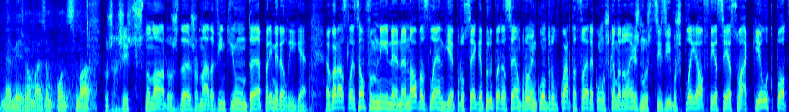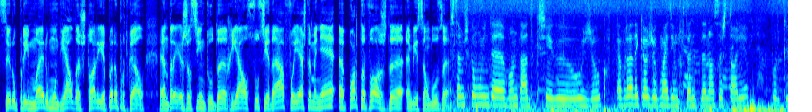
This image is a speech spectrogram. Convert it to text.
na mesma mais um ponto somado. Os registros sonoros da jornada 21 da Primeira Liga. Agora a seleção feminina na Nova Zelândia prossegue a preparação para o encontro de quarta-feira com os Camarões nos decisivos play-off de acesso àquele que pode ser o primeiro Mundial da história para Portugal. Andréa Jacinto da Real Sociedade foi esta manhã a porta-voz da ambição lusa. Estamos com muita vontade que chegue o jogo. A verdade é que é o jogo mais importante da nossa história porque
